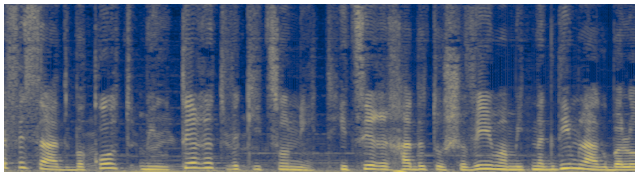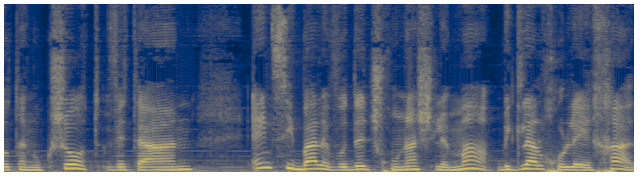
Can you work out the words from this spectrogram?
אפס ההדבקות מיותרת וקיצונית, הצהיר אחד התושבים המתנגדים להגבלות הנוקשות, וטען, אין סיבה לבודד שכונה שלמה בגלל חולה אחד.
